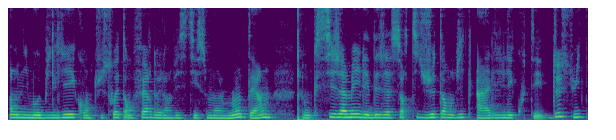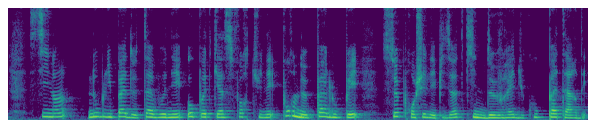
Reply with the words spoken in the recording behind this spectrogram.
en immobilier quand tu souhaites en faire de l'investissement long terme. Donc si jamais il est déjà sorti, je t'invite à aller l'écouter de suite. Sinon, n'oublie pas de t'abonner au podcast Fortuné pour ne pas louper ce prochain épisode qui ne devrait du coup pas tarder.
